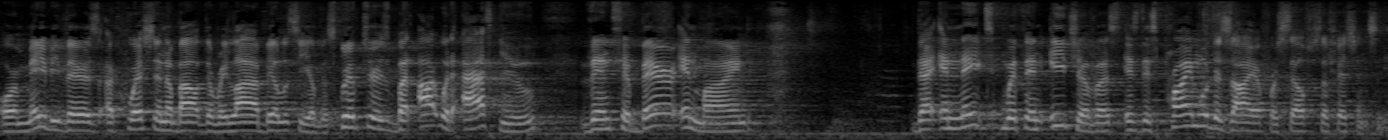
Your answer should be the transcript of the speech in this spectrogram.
or maybe there's a question about the reliability of the scriptures, but I would ask you then to bear in mind that innate within each of us is this primal desire for self sufficiency,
